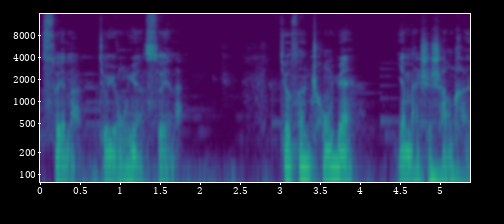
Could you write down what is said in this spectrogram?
碎了就永远碎了，就算重圆。也满是伤痕。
